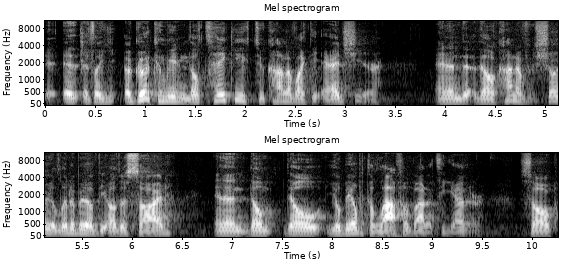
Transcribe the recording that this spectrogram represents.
it, it's like a good comedian, they'll take you to kind of like the edge here, and then they'll kind of show you a little bit of the other side, and then they'll, they'll, you'll be able to laugh about it together. So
